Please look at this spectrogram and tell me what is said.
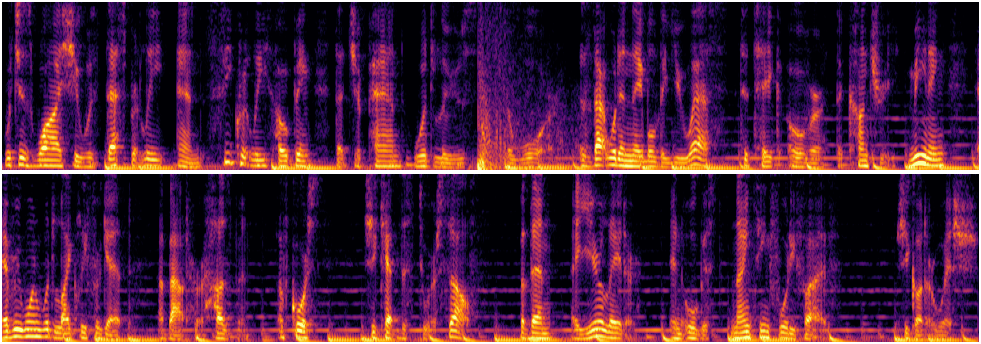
Which is why she was desperately and secretly hoping that Japan would lose the war, as that would enable the US to take over the country, meaning everyone would likely forget about her husband. Of course, she kept this to herself, but then, a year later, in August 1945, she got her wish.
